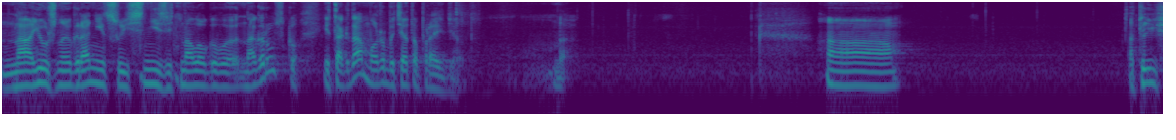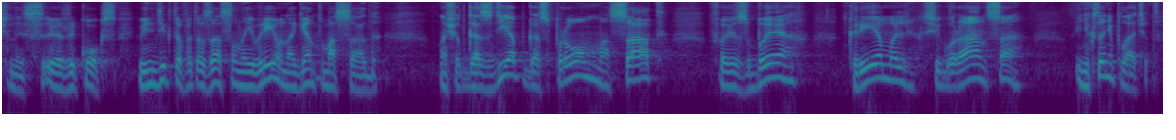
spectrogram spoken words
на южную границу и снизить налоговую нагрузку, и тогда, может быть, это пройдет. Да. А, отличный свежий кокс. Венедиктов – это засланный еврей, он агент Масада. Значит, Газдеп, Газпром, Масад, ФСБ, Кремль, Сигуранца. И никто не платит.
